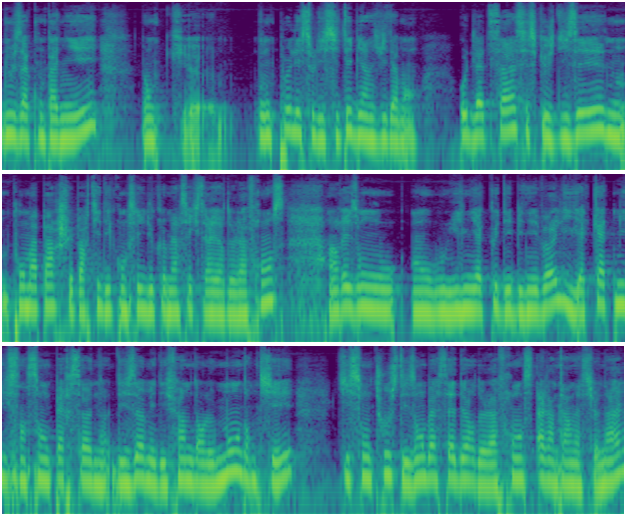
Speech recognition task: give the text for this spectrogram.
nous accompagner. Donc, on peut les solliciter, bien évidemment. Au-delà de ça, c'est ce que je disais, pour ma part, je fais partie des conseils du commerce extérieur de la France, en raison où, il n'y a que des bénévoles, il y a 4500 personnes, des hommes et des femmes dans le monde entier, qui sont tous des ambassadeurs de la France à l'international.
